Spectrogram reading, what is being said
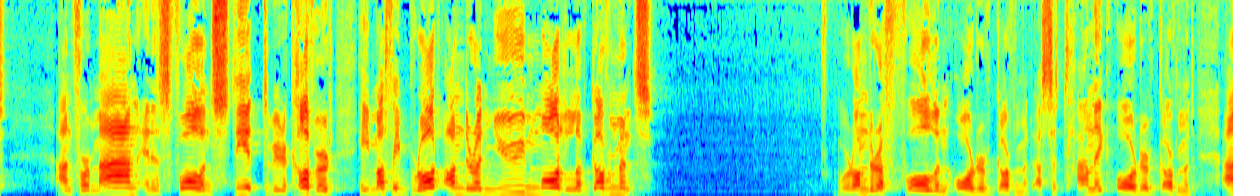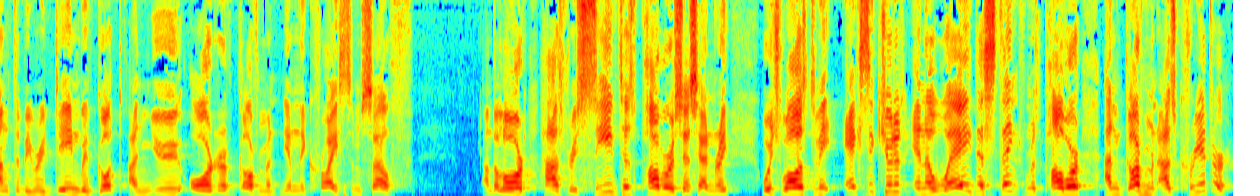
And for man in his fallen state to be recovered, he must be brought under a new model of government. We're under a fallen order of government, a satanic order of government. And to be redeemed, we've got a new order of government, namely Christ Himself. And the Lord has received His power, says Henry, which was to be executed in a way distinct from His power and government as Creator.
